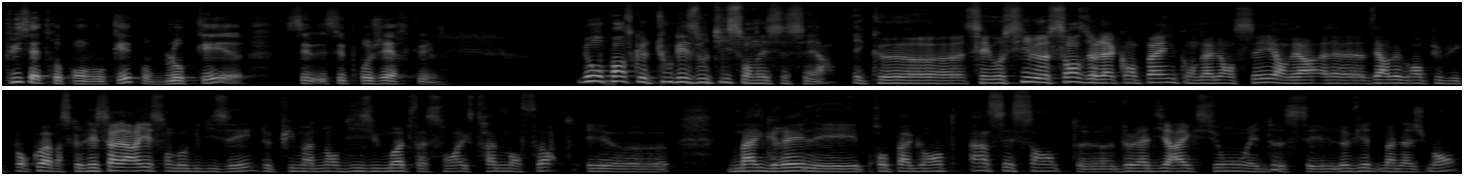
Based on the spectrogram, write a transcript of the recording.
puisse être convoqué pour bloquer euh, ces, projets Hercule nous, on pense que tous les outils sont nécessaires et que euh, c'est aussi le sens de la campagne qu'on a lancée envers, euh, vers le grand public. Pourquoi? Parce que les salariés sont mobilisés depuis maintenant 18 mois de façon extrêmement forte et malgré les propagandes incessantes de la direction et de ses leviers de management,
